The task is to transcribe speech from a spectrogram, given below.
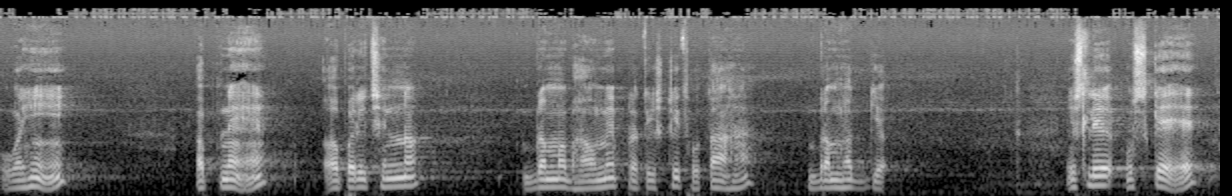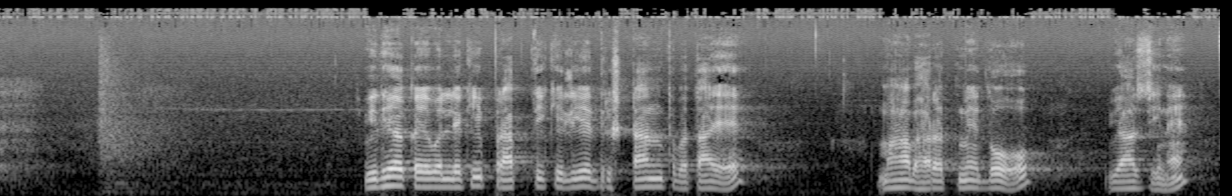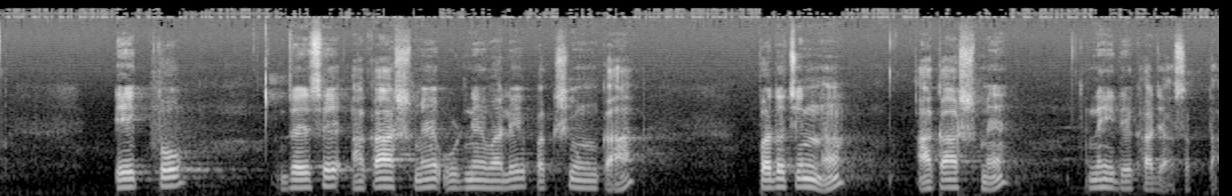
वहीं अपने अपरिछिन्न ब्रह्म भाव में प्रतिष्ठित होता है ब्रह्मज्ञ। इसलिए उसके विधेय कैवल्य की प्राप्ति के लिए दृष्टांत बताए महाभारत में दो व्यास जी ने, एक तो जैसे आकाश में उड़ने वाले पक्षियों का पदचिन्ह आकाश में नहीं देखा जा सकता।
